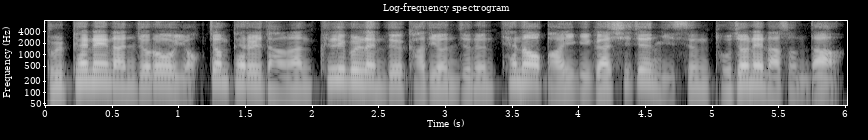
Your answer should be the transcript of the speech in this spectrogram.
불펜의 난조로 역전패를 당한 클리블랜드 가디언즈는 테너 바이비가 시즌 2승 도전에 나선다.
